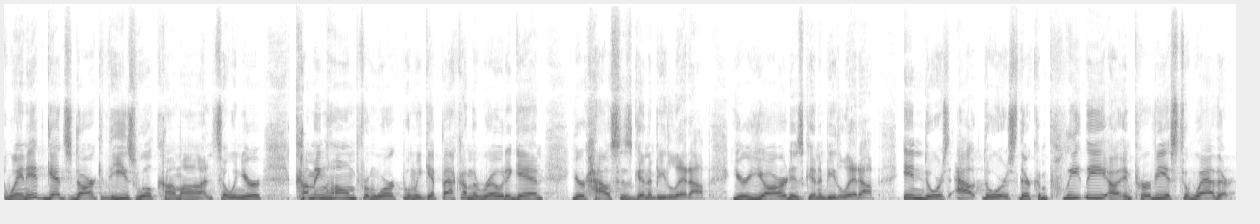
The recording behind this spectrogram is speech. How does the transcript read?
When it gets dark, these will come on. So when you're coming home from work, when we get back on the road again, your house is going to be lit up. Your yard is going to be lit up. Indoors, outdoors, they're completely uh, impervious to weather.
